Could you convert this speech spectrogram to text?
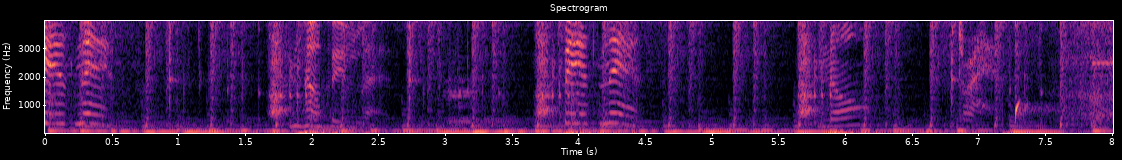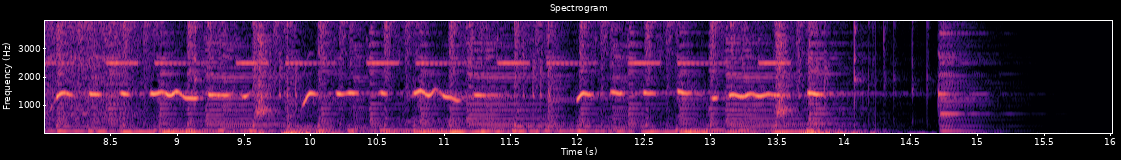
business. Nothing less.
